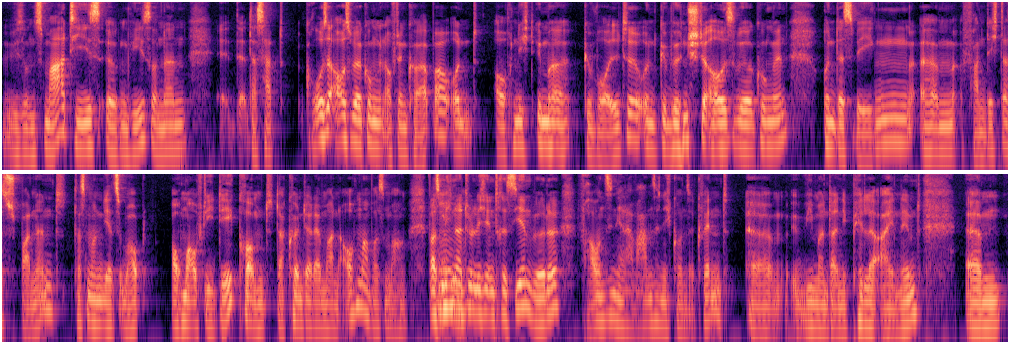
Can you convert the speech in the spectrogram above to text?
wie so ein Smarties irgendwie, sondern äh, das hat große Auswirkungen auf den Körper und auch nicht immer gewollte und gewünschte Auswirkungen. Und deswegen ähm, fand ich das spannend, dass man jetzt überhaupt auch mal auf die Idee kommt, da könnte ja der Mann auch mal was machen. Was mich mhm. natürlich interessieren würde, Frauen sind ja da wahnsinnig konsequent, ähm, wie man dann die Pille einnimmt. Ähm,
